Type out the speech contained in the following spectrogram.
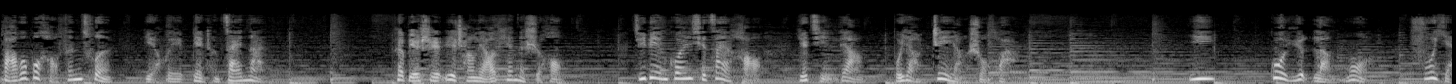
把握不好分寸也会变成灾难。特别是日常聊天的时候，即便关系再好，也尽量不要这样说话。一。过于冷漠、敷衍，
